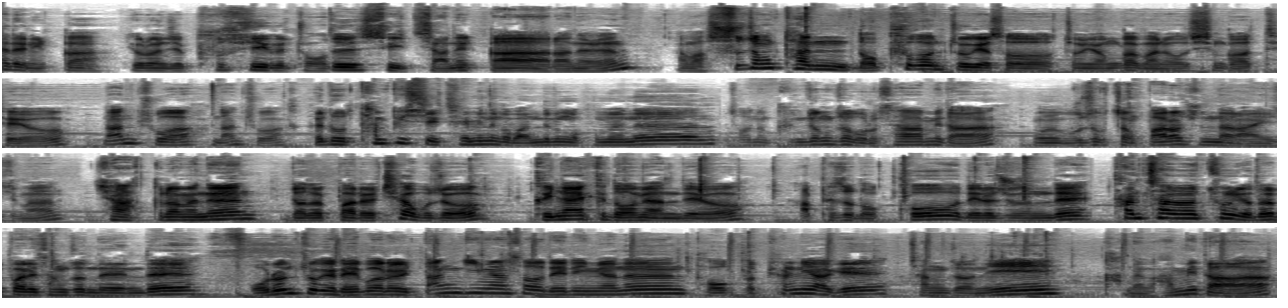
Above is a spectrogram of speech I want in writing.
사야 되니까 이런 이제 부수익을 좀 얻을 수 있지 않을까라는 아마 수정탄 너프건 쪽에서 좀 영감 많이 얻으신 것 같아요. 난 좋아, 난 좋아. 그래도 탄피식 재밌는 거 만드는 거 보면은 저는 긍정적으로 생각합니다. 오늘 무석정 빨아준 날 아니지만 자 그러면은 8발을 채워보죠. 그냥 이렇게 넣으면 안 돼요. 앞에서 넣고 내려주는데 탄창은 총 8발이 장전되는데 오른쪽에 레버를 당기면서 내리면은 더욱더 편리하게 장전이 가능합니다.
